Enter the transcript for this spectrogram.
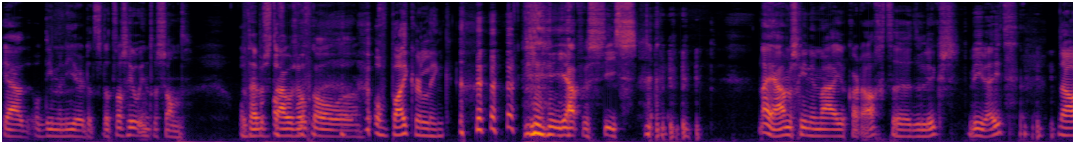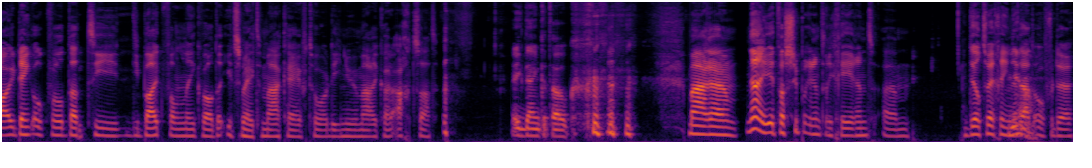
ja, op die manier, dat, dat was heel interessant. Dat Of- hebben ze of- trouwens of- ook al. eh, of Biker Link. ja, precies. nou ja, misschien in Mario Kart 8 eh, Deluxe. Wie weet. Nou, ik denk ook wel dat die, die bike van Link wel er iets mee te maken heeft hoor, die nu in Mario Kart 8 zat. Ik denk het ook. maar ehm, nee, het was super intrigerend. Ehm, deel 2 ging Ja. inderdaad over, de,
